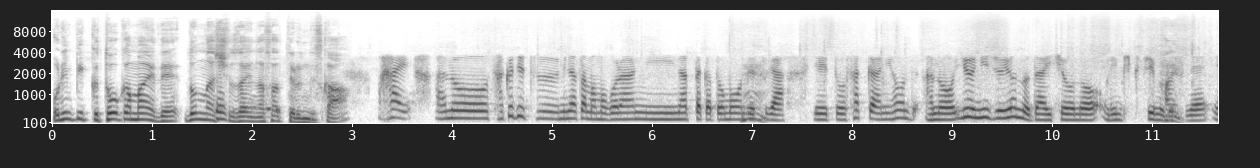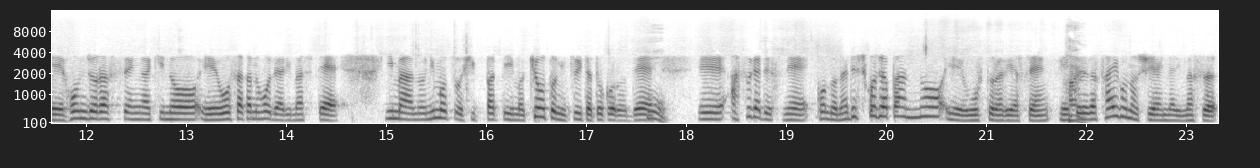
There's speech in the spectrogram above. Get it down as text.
オリンピック10日前でどんな取材なさってるんですか？はい、あの昨日皆様もご覧になったかと思うんですが、えっ、とサッカー日本であの U24 の代表のオリンピックチームですね。えーホンジョラス戦が昨日、えー大阪の方でありまして、今あの荷物を引っ張って今京都に着いたところで、えー明日がですね今度なでしこジャパンの、えーオーストラリア戦、えーはい。これが最後の試合になります。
